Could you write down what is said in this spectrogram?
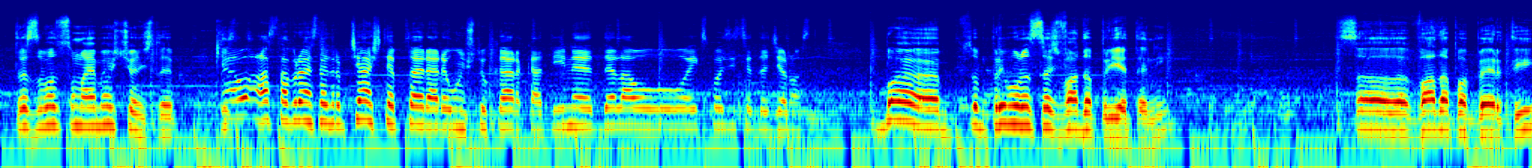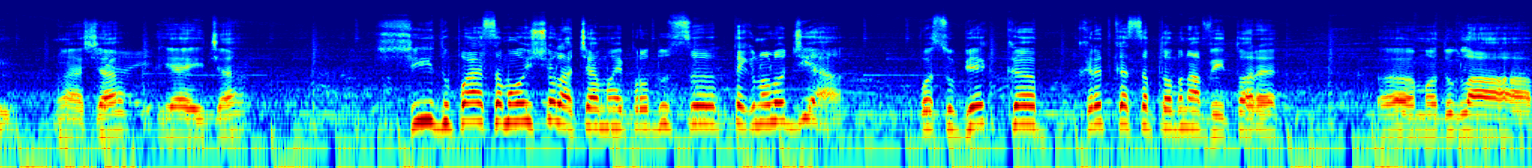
trebuie să mă duc să mai am eu și eu niște chestii. Asta vreau să te întreb. Ce așteptări are un ștucar ca tine de la o expoziție de genul ăsta? Bă, în primul rând să-și vadă prietenii, să vadă pe Berti, nu așa, e aici, și după aia să mă uit și eu la ce a mai produs uh, tehnologia pe subiect, că cred că săptămâna viitoare uh, mă duc la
